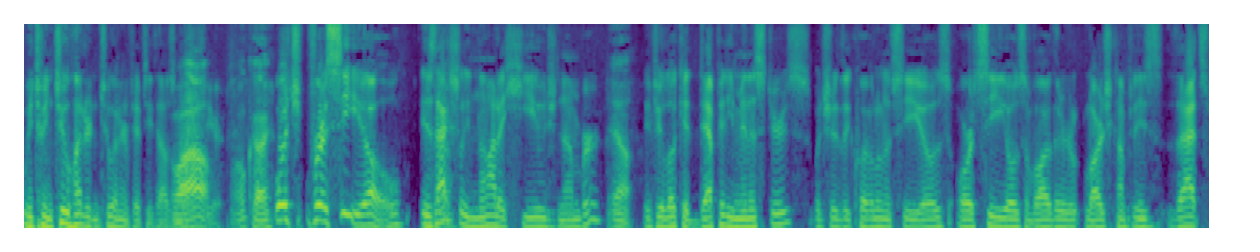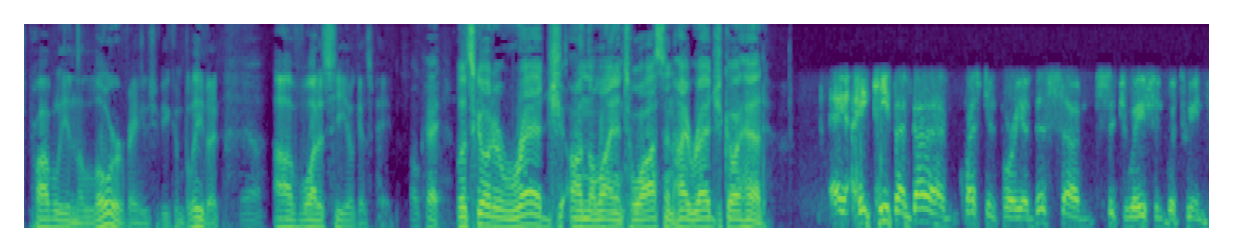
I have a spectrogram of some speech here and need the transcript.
between two hundred and two hundred fifty thousand wow. dollars a year. Okay, which for a CEO is yeah. actually not a huge number. Yeah. If you look at deputy ministers, which are the equivalent of CEOs, or CEOs of other large companies, that's probably in the lower range, if you can believe it, yeah. of what a CEO gets paid. Okay, let's go to Reg on the line in Tsawwassen. Hi, Reg. Go ahead. Hey, hey, Keith, I've got a question for you. This um, situation between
